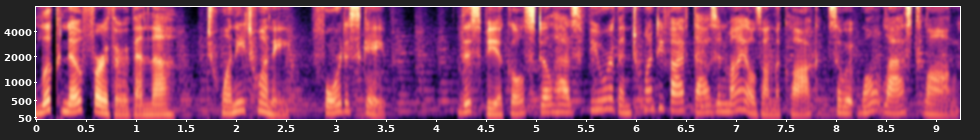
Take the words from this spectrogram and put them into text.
Look no further than the 2020 Ford Escape. This vehicle still has fewer than 25,000 miles on the clock, so it won't last long.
